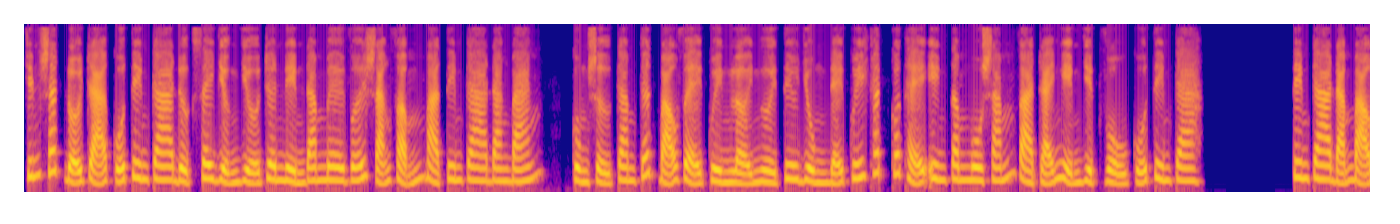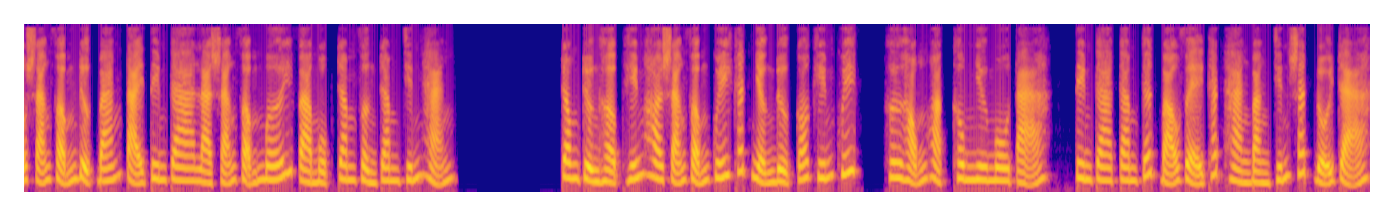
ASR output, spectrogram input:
Chính sách đổi trả của Timca được xây dựng dựa trên niềm đam mê với sản phẩm mà Timca đang bán, cùng sự cam kết bảo vệ quyền lợi người tiêu dùng để quý khách có thể yên tâm mua sắm và trải nghiệm dịch vụ của Timca. Timca đảm bảo sản phẩm được bán tại Timca là sản phẩm mới và 100% chính hãng. Trong trường hợp hiếm hoi sản phẩm quý khách nhận được có khiếm khuyết, hư hỏng hoặc không như mô tả, Timca cam kết bảo vệ khách hàng bằng chính sách đổi trả.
